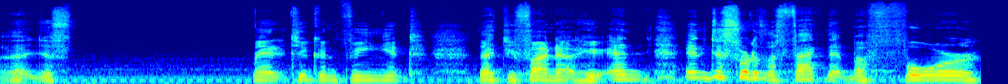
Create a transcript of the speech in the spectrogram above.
That just made it too convenient that you find out here and and just sort of the fact that before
